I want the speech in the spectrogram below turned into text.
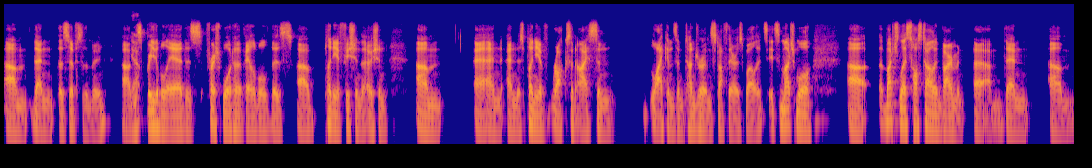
um, than the surface of the moon. Uh, There's breathable air. There's fresh water available. There's uh, plenty of fish in the ocean, um, and and there's plenty of rocks and ice and lichens and tundra and stuff there as well. It's it's much more uh, a much less hostile environment um, than um,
